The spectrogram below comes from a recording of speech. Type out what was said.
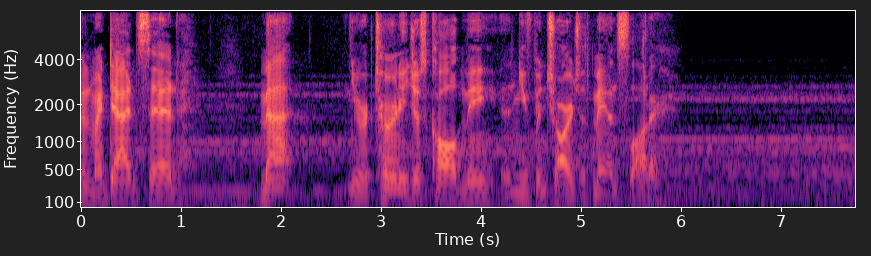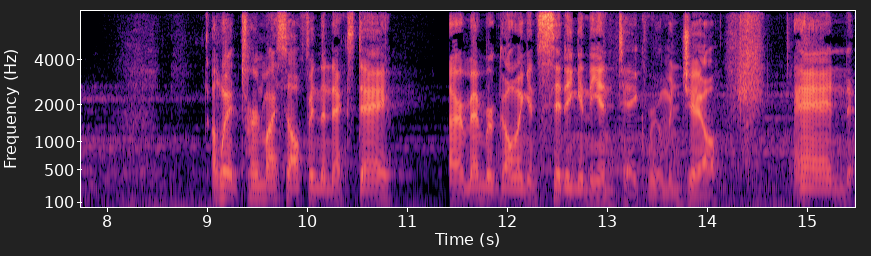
and my dad said, "Matt, your attorney just called me and you've been charged with manslaughter." I went and turned myself in the next day. I remember going and sitting in the intake room in jail. And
